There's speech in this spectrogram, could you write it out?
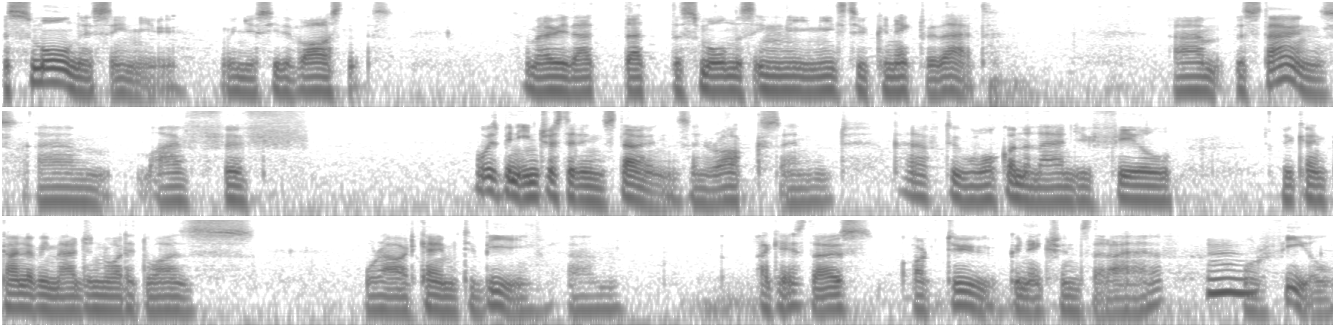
a smallness in you when you see the vastness. So maybe that, that the smallness in me needs to connect with that. Um, the stones, um, I've, have always been interested in stones and rocks, and kind of to walk on the land, you feel you can kind of imagine what it was or how it came to be. Um, I guess those are two connections that I have Mm. or feel,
